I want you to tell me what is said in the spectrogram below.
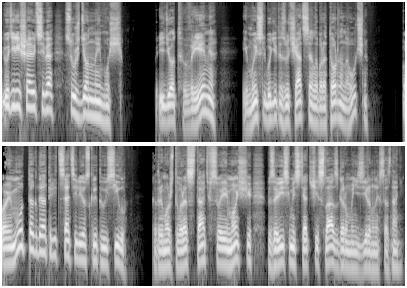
люди лишают себя сужденной мощи. Придет время, и мысль будет изучаться лабораторно-научно. Поймут тогда отрицатели ее скрытую силу, которая может вырастать в своей мощи в зависимости от числа сгармонизированных сознаний.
